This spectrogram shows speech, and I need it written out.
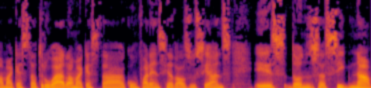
amb aquesta trobada, amb aquesta conferència dels oceans, és doncs, signar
